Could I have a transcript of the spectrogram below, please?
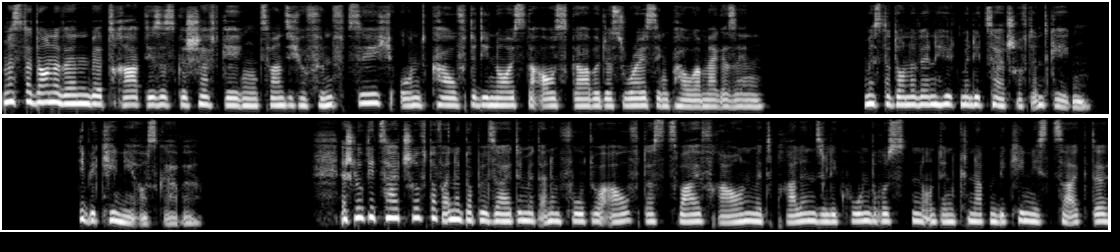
Mr. Donovan betrat dieses Geschäft gegen 20.50 Uhr und kaufte die neueste Ausgabe des Racing Power Magazine. Mr. Donovan hielt mir die Zeitschrift entgegen. Die Bikini-Ausgabe. Er schlug die Zeitschrift auf eine Doppelseite mit einem Foto auf, das zwei Frauen mit prallen Silikonbrüsten und in knappen Bikinis zeigte,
